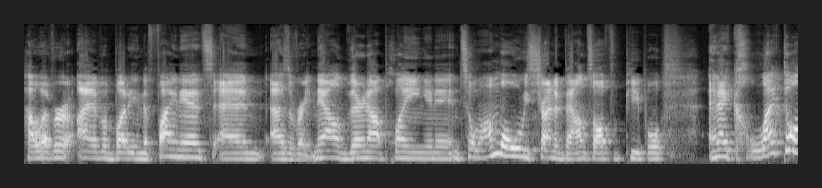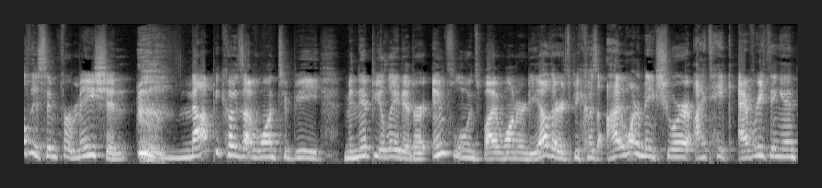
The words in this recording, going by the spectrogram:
However, I have a buddy in the finance and as of right now, they're not playing in it. And so I'm always trying to bounce off of people and I collect all this information not because I want to be manipulated or influenced by one or the other. It's because I want to make sure I take everything in,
